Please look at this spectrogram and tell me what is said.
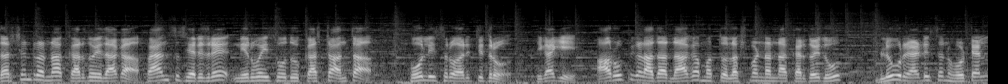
ದರ್ಶನ್ರನ್ನ ಕರೆದೊಯ್ದಾಗ ಫ್ಯಾನ್ಸ್ ಸೇರಿದ್ರೆ ನಿರ್ವಹಿಸೋದು ಕಷ್ಟ ಅಂತ ಪೊಲೀಸರು ಅರಿತಿದ್ರು. ಹೀಗಾಗಿ ಆರೋಪಿಗಳಾದ ನಾಗ ಮತ್ತು ಲಕ್ಷ್ಮಣ್ಣನ್ನ ಕರೆದೊಯ್ದು blue Radisson hotel,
